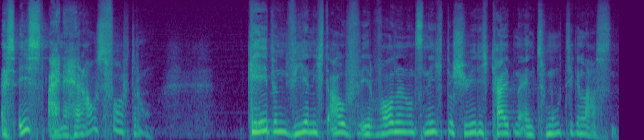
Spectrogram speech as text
Es ist eine Herausforderung. Geben wir nicht auf. Wir wollen uns nicht durch Schwierigkeiten entmutigen lassen.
